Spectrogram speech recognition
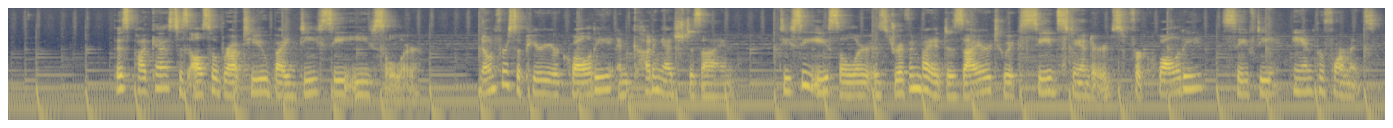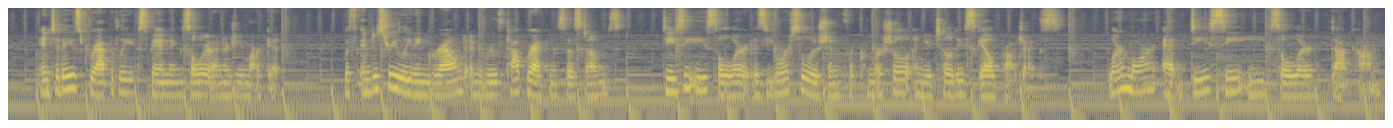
This podcast is also brought to you by DCE Solar. Known for superior quality and cutting edge design, DCE Solar is driven by a desire to exceed standards for quality, safety, and performance in today's rapidly expanding solar energy market. With industry leading ground and rooftop racking systems, DCE Solar is your solution for commercial and utility scale projects. Learn more at dcesolar.com.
